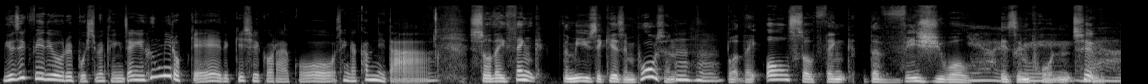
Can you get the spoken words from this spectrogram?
뮤직비디오를 보시면 굉장히 흥미롭게 느끼실 거라고 생각합니다. So they think the music is important, but they also think the visual Mm-hmm. Yeah, is important too. Yeah.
